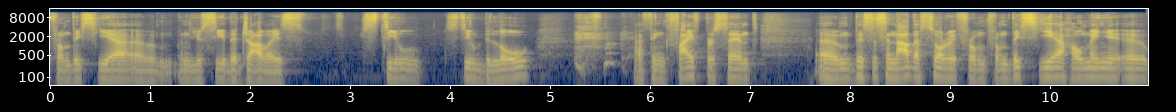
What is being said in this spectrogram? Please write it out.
from this year, um, and you see the Java is still still below, I think 5%. Um, this is another survey from, from this year, how many, uh,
